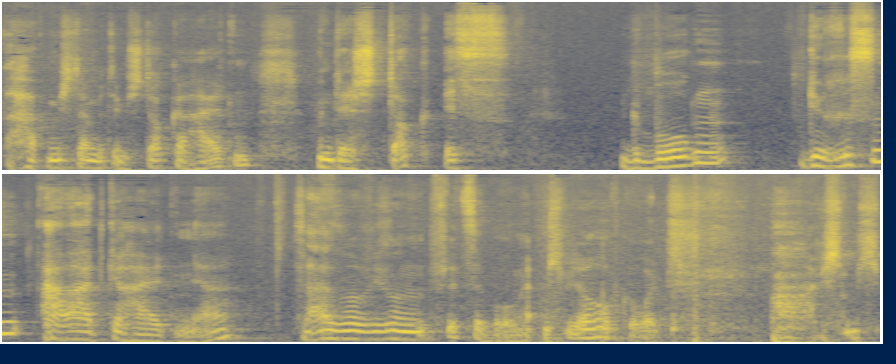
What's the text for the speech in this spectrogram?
habe mich dann mit dem Stock gehalten. Und der Stock ist gebogen, gerissen, aber hat gehalten. Ja? Es war so wie so ein Flitzebogen, hat mich wieder hochgeholt. Oh, habe ich mich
